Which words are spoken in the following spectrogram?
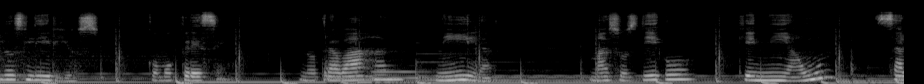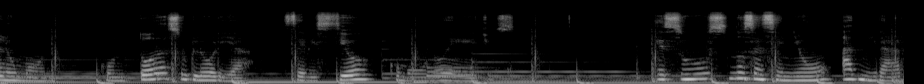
los lirios, cómo crecen, no trabajan ni hilan mas os digo que ni aun Salomón, con toda su gloria, se vistió como uno de ellos. Jesús nos enseñó a admirar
